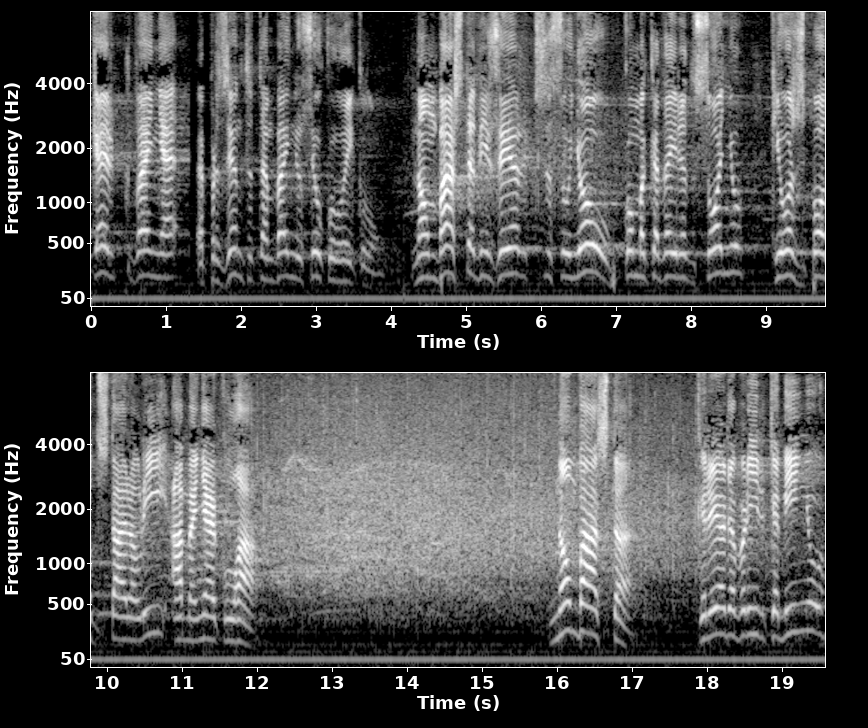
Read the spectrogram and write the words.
quer que venha, apresente também o seu currículo. Não basta dizer que se sonhou com uma cadeira de sonho que hoje pode estar ali, amanhã colar. Não basta querer abrir caminho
